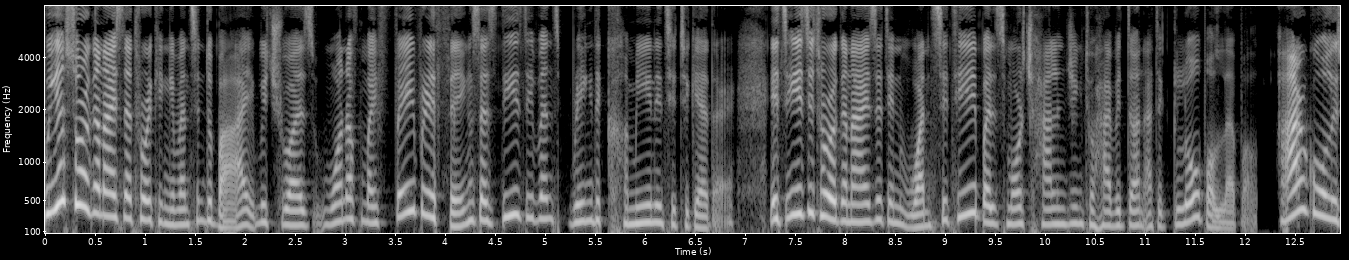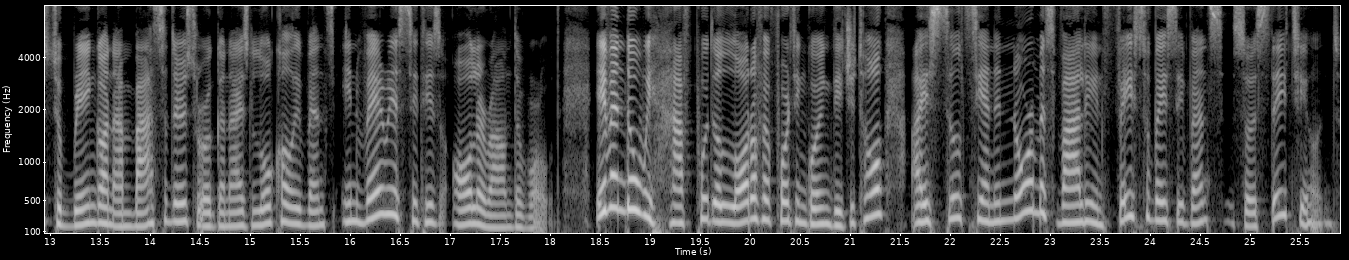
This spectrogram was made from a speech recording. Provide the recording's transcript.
We used to organize networking events in Dubai, which was one of my favorite things as these events bring the community together. It's easy to organize it in one city, but it's more challenging to have it done at a global level. Our goal is to bring on ambassadors to organize local events in various cities all around the world. Even though we have put a lot of effort in going digital, I still see an enormous value in face to face events, so stay tuned.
